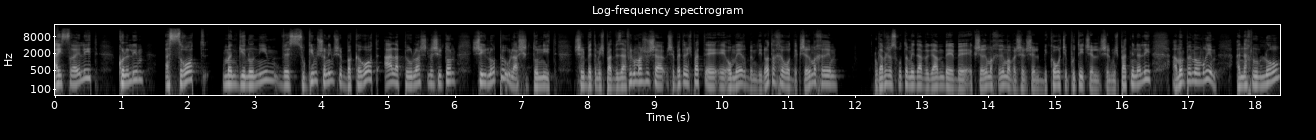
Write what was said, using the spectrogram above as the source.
הישראלית, כוללים עשרות מנגנונים וסוגים שונים של בקרות על הפעולה של השלטון, שהיא לא פעולה שלטונית של בית המשפט, וזה אפילו משהו שבית המשפט אה, אה, אומר במדינות אחרות, בהקשרים אחרים. גם של זכות המידע וגם בהקשרים אחרים, אבל של, של ביקורת שיפוטית, של, של משפט מנהלי, המון פעמים אומרים, אנחנו לא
